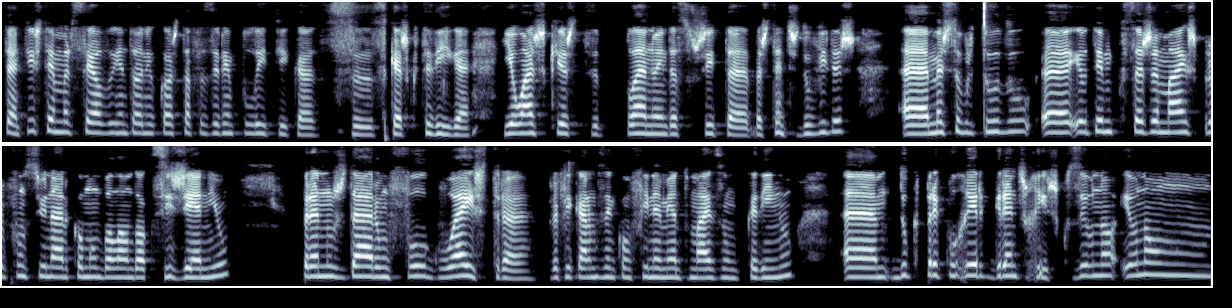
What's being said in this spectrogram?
Portanto, isto é Marcelo e António Costa a fazerem política, se, se queres que te diga. E eu acho que este plano ainda suscita bastantes dúvidas, uh, mas, sobretudo, uh, eu temo que seja mais para funcionar como um balão de oxigênio, para nos dar um fogo extra, para ficarmos em confinamento mais um bocadinho, uh, do que para correr grandes riscos. Eu não, eu não,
